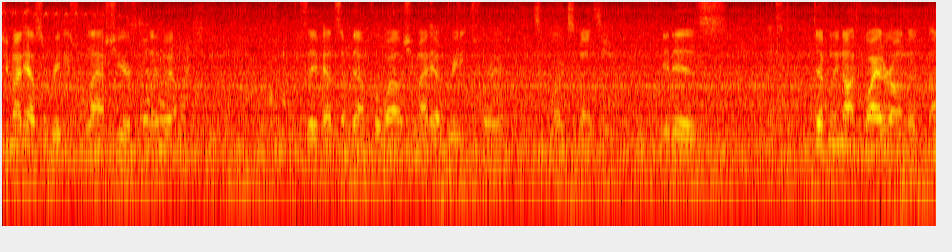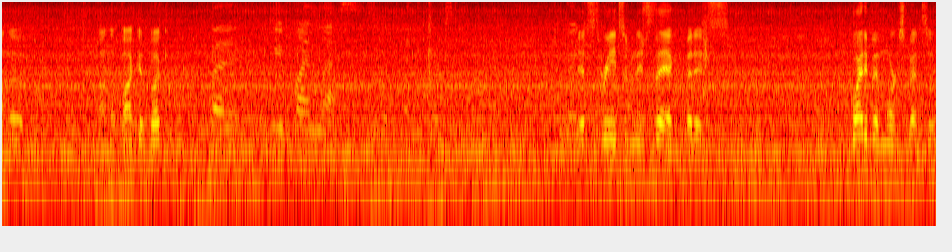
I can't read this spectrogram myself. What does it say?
She might have some readings from last year from Lynnwood, because they've had some down for a while. She might have readings for you. is it more expensive? It is. It's definitely not quieter on the on the on the pocketbook. But we apply less. So It's three eighths of an inch thick, but it's quite a bit more expensive.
